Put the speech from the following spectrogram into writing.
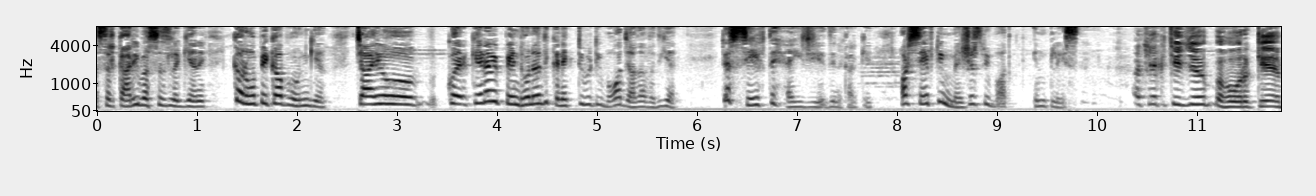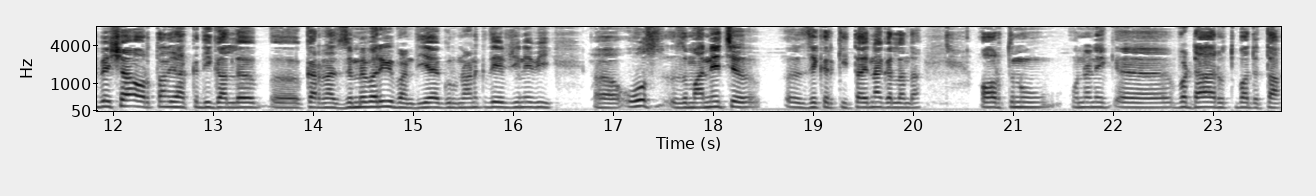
ਸਰਕਾਰੀ ਬੱਸਸ ਲੱਗੀਆਂ ਨੇ। ਘਰੋਂ ਪਿਕਅਪ ਹੋਣਗੀਆਂ। ਚਾਹੇ ਉਹ ਕਿਹੜਾ ਵੀ ਪਿੰਡ ਹੋਣਾ ਦੀ ਕਨੈਕਟੀਵਿਟੀ ਬਹੁਤ ਜ਼ਿਆਦਾ ਵਧੀਆ ਹੈ। ਤੇ ਸੇਫ ਤੇ ਹੈ ਹੀ ਜੀ ਇਹਦੇ ਕਰਕੇ। ਔਰ ਸੇਫਟੀ ਮੈਜਰਸ ਵੀ ਬਹੁਤ ਇਨ ਪਲੇਸ ਨੇ। ਅੱਛਾ, ਇੱਕ ਚੀਜ਼ ਹੋਰ ਕਿ ਹਮੇਸ਼ਾ ਔਰਤਾਂ ਦੇ ਹੱਕ ਦੀ ਗੱਲ ਕਰਨਾ ਜ਼ਿੰਮੇਵਾਰੀ ਵੀ ਬਣਦੀ ਹੈ। ਗੁਰੂ ਨਾਨਕ ਦੇਵ ਜੀ ਨੇ ਵੀ ਉਸ ਜ਼ਮਾਨੇ 'ਚ ਜ਼ਿਕਰ ਕੀਤਾ ਇਹਨਾਂ ਗੱਲਾਂ ਦਾ। ਔਰਤ ਨੂੰ ਉਹਨਾਂ ਨੇ ਵੱਡਾ ਰੁਤਬਾ ਦਿੱਤਾ।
